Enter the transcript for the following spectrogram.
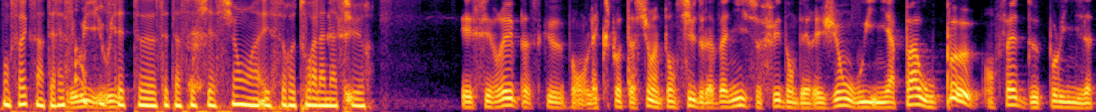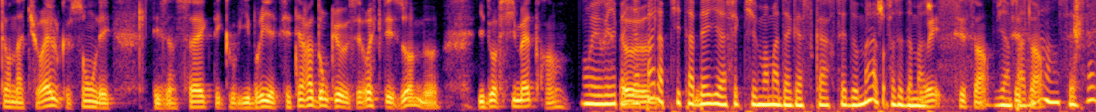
Donc c'est vrai que c'est intéressant aussi Cette, euh, cette association et ce retour à la nature. Et c'est vrai parce que bon, l'exploitation intensive de la vanille se fait dans des régions où il n'y a pas ou peu en fait de pollinisateurs naturels que sont les, les insectes, les colibris, etc. Donc euh, c'est vrai que les hommes, euh, ils doivent s'y mettre. Hein. Oui, oui, il n'y a euh, pas la petite abeille effectivement à Madagascar, c'est dommage. Enfin c'est dommage. Oui, c'est ça. vient pas ça. Hein, c'est vrai.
